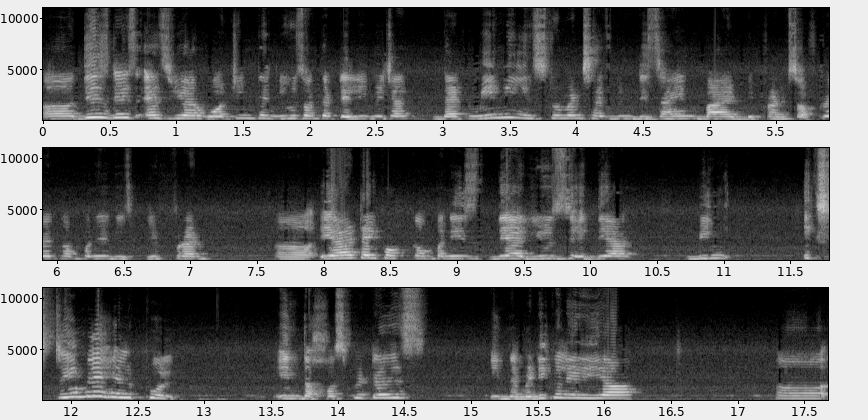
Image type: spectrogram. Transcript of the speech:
uh, these days as we are watching the news on the television that many instruments has been designed by different software companies, different uh, AI type of companies, they are used, they are being extremely helpful in the hospitals, in the medical area. Uh,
